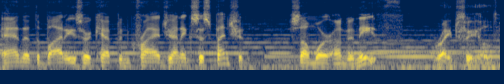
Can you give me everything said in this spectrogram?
and that the bodies are kept in cryogenic suspension somewhere underneath Wright Field.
